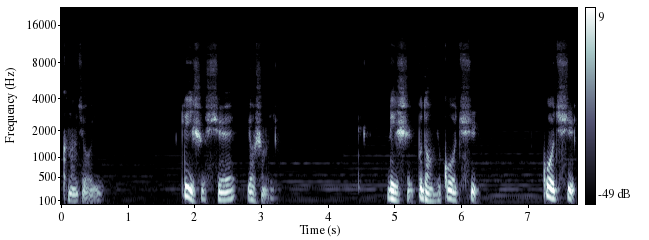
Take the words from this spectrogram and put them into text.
可能就有意义。历史学有什么用？历史不等于过去。过去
